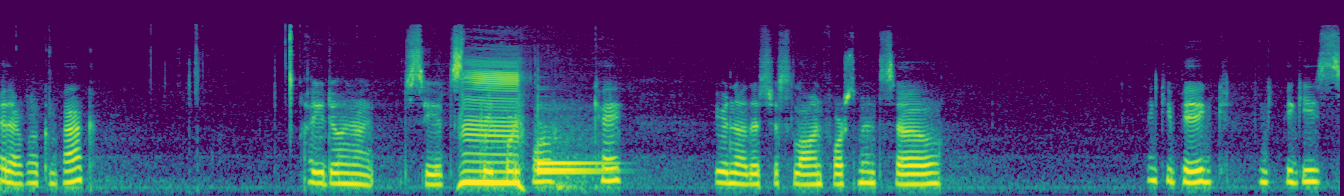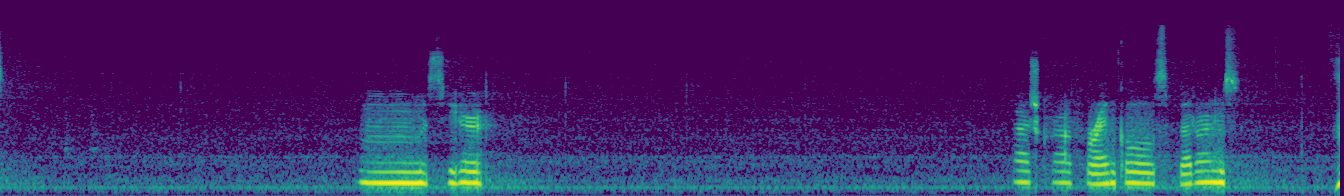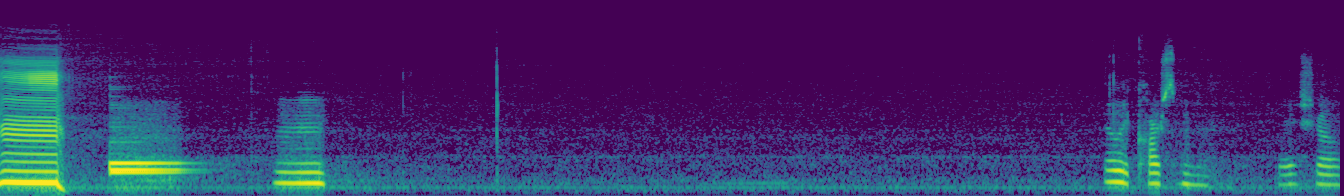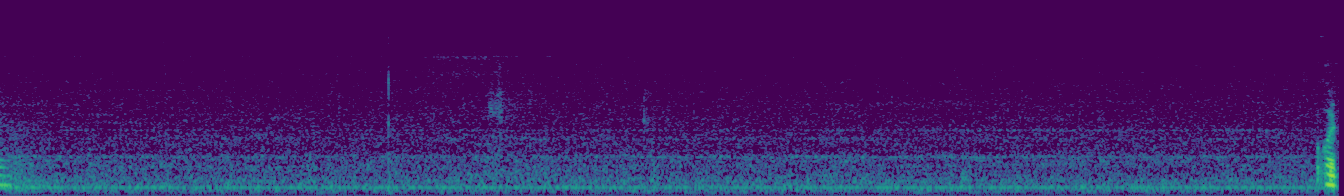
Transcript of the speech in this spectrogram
Hey there, welcome back. How you doing? I see it's 344k, even though that's just law enforcement, so thank you, pig. Thank you, piggies. Mm, let's see here. Ashcraft, Rankles, Veterans. Mm. Billy Carson, Bishop.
